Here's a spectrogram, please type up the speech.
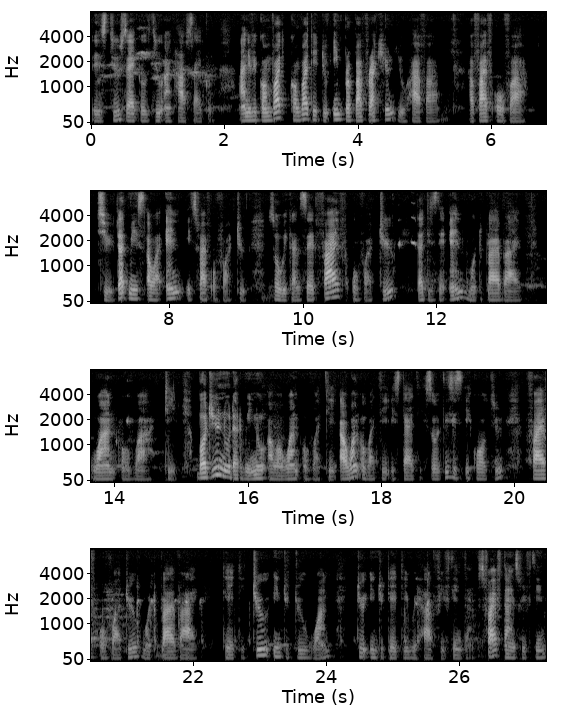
this is two cycles, half cycle. And if you convert, convert it to improper fraction, you have a, a 5 over 2. That means our n is 5 over 2. So we can set 5 over 2, that is the n multiplied by 1 over t. But you know that we know our 1 over t. Our 1 over t is 30. So this is equal to 5 over 2 multiplied by 30. 2 into 2, 1. 2 into 30, we have 15 times. 5 times 15,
